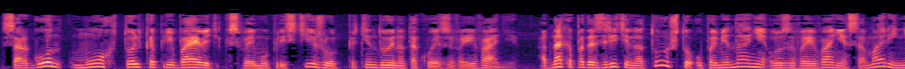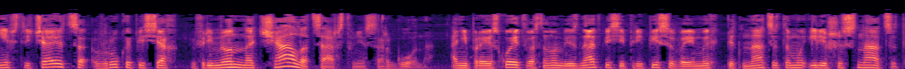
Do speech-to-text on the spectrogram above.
Саргон мог только прибавить к своему престижу, претендуя на такое завоевание. Однако подозрительно то, что упоминания о завоевании Самарии не встречаются в рукописях времен начала царствования Саргона. Они происходят в основном из надписей, приписываемых 15 или 16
